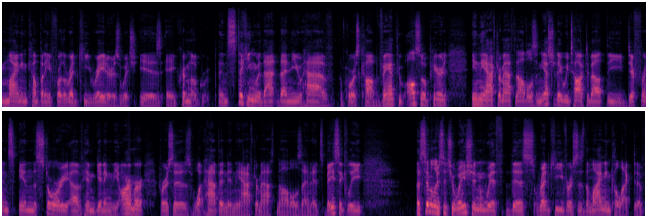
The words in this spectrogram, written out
mining company for the red key raiders which is a criminal group. And sticking with that then you have of course cobb vanth who also appeared in the aftermath novels. And yesterday we talked about the difference in the story of him getting the armor versus what happened in the aftermath novels. And it's basically a similar situation with this Red Key versus the Mining Collective.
